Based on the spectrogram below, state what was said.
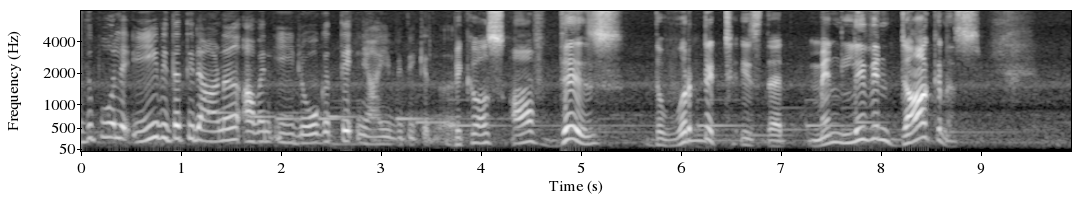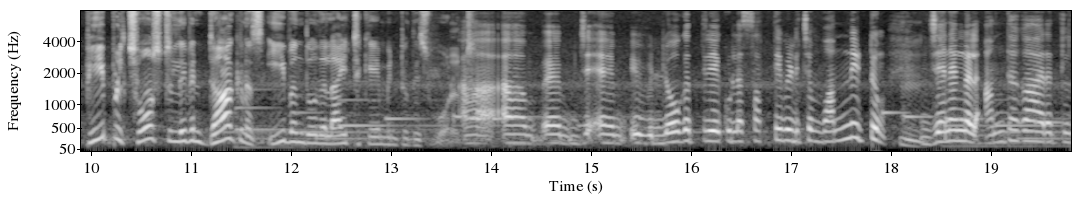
ഇതുപോലെ ഈ വിധത്തിലാണ് അവൻ ഈ ലോകത്തെ ന്യായം വിധിക്കുന്നത് Because of this, the verdict is that men live in darkness. People chose to live in darkness even though the light came into this world. ലോകത്തിലേക്കുള്ള സത്യവെളിച്ചം വന്നിട്ടും ജനങ്ങൾ അന്ധകാരത്തിൽ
